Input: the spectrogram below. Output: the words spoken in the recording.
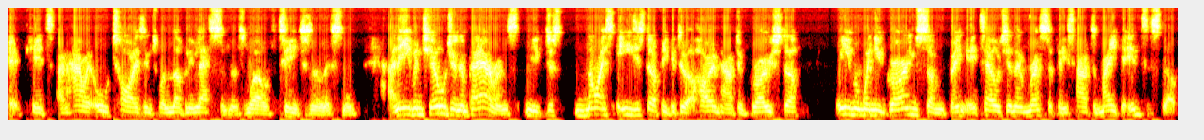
get kids and how it all ties into a lovely lesson as well. Teachers are listening, and even children and parents. You just nice, easy stuff you could do at home. How to grow stuff. Even when you've grown something, it tells you then recipes how to make it into stuff.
